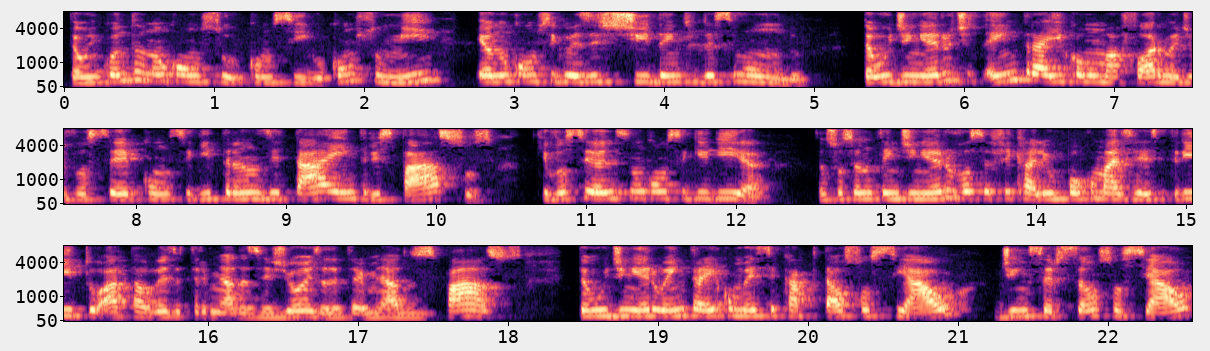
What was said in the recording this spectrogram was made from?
Então, enquanto eu não consu consigo consumir, eu não consigo existir dentro desse mundo. Então, o dinheiro te, entra aí como uma forma de você conseguir transitar entre espaços que você antes não conseguiria. Então, se você não tem dinheiro, você fica ali um pouco mais restrito a talvez determinadas regiões, a determinados espaços. Então, o dinheiro entra aí como esse capital social, de inserção social,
